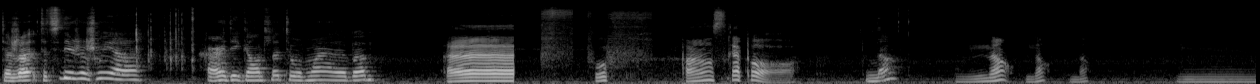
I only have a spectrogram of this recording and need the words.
T'as-tu déjà joué à un des gauntlets au moins, euh, Bob? Euh. Ouf. Penserais pas. Non? Non, non, non. Hmm.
